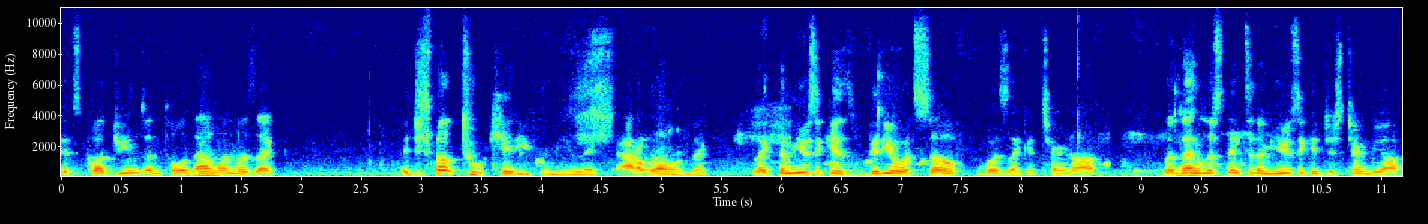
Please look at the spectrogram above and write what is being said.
It's called Dreams Untold. That Mhm. one was like, it just felt too kiddie for me. Like I don't know, like like the music is video itself was like a turn off, but then Mhm. listening to the music, it just turned me off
